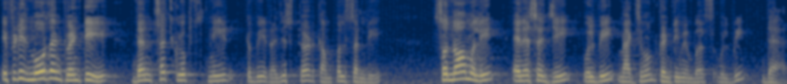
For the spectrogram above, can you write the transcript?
If it is more than 20, then such groups need to be registered compulsorily. So normally an SHG will be maximum 20 members will be there.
